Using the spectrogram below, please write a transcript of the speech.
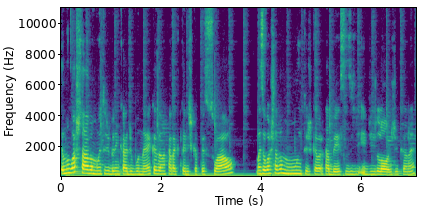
eu não gostava muito de brincar de bonecas, é uma característica pessoal, mas eu gostava muito de quebra-cabeças e de, lógica, né?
